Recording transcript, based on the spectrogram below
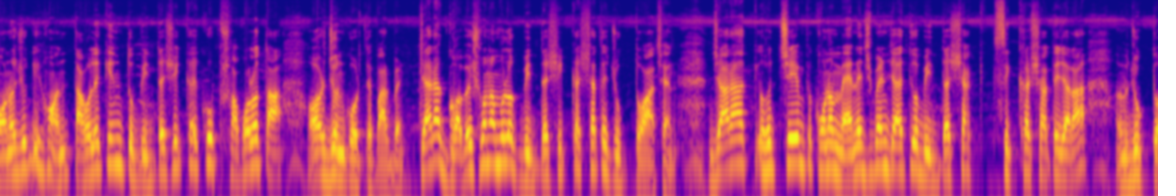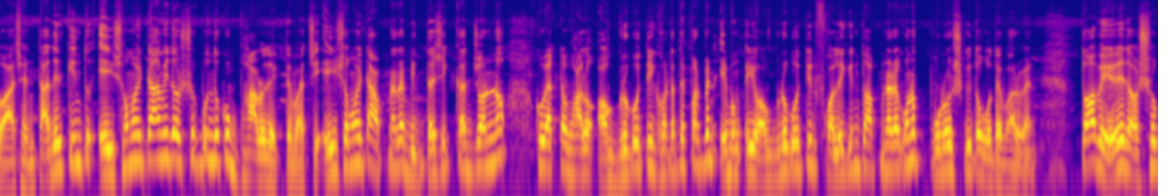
মনোযোগী হন, তাহলে কিন্তু বিদ্যাশিক্ষায় খুব সফলতা অর্জন করতে পারবেন। যারা গবেষণামূলক বিদ্যাশিক্ষার সাথে যুক্ত আছেন, যারা হচ্ছে কোনো ম্যানেজমেন্ট জাতীয় বিদ্যা শিক্ষার সাথে যারা যুক্ত আছেন, তাদের কিন্তু এই সময়টা আমি দর্শক বন্ধু খুব ভালো দেখতে পাচ্ছি। এই সময়টা আপনারা বিদ্যাশিক্ষার জন্য খুব একটা ভালো অগ্রগতি ঘটাতে পারবেন এবং এই অগ্রগতির ফলে কিন্তু আপনারা কোনো পুরস্কৃত হতে পারবেন। তবে দর্শক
